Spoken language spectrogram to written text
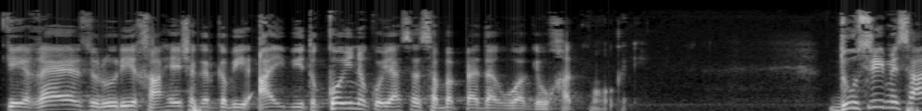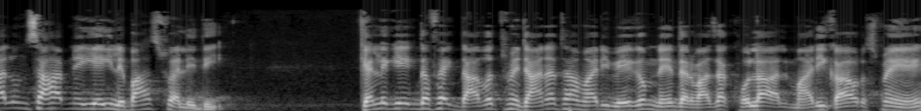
کہ غیر ضروری خواہش اگر کبھی آئی بھی تو کوئی نہ کوئی ایسا سبب پیدا ہوا کہ وہ ختم ہو گئی۔ دوسری مثال ان صاحب نے یہی لباس والی دی۔ کہنے لگے، ایک دفعہ ایک دعوت میں جانا تھا، ہماری بیگم نے دروازہ کھولا، الماری کا، اور اس میں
